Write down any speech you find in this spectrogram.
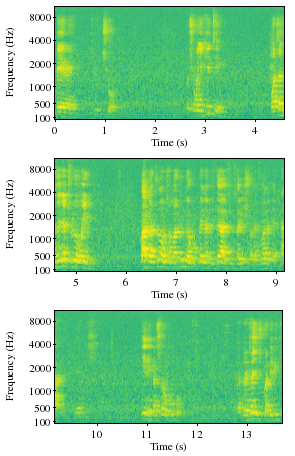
mbele kiuchumi. Mheshimiwa Mwenyekiti, Watanzania tulio wengi bado hatuna utamaduni wa kupenda bidhaa zilizozalishwa na viwanda vya ndani vya nchi. Hii ni kasoro kubwa na tunahitaji tubadilike,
